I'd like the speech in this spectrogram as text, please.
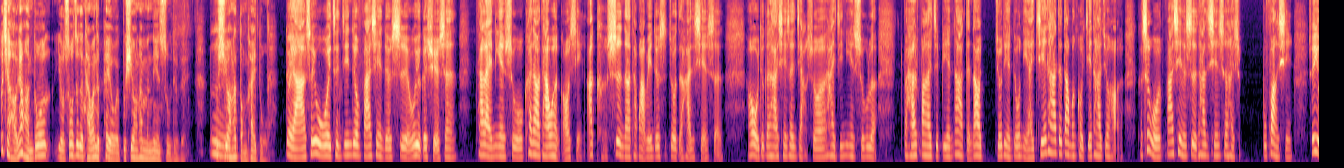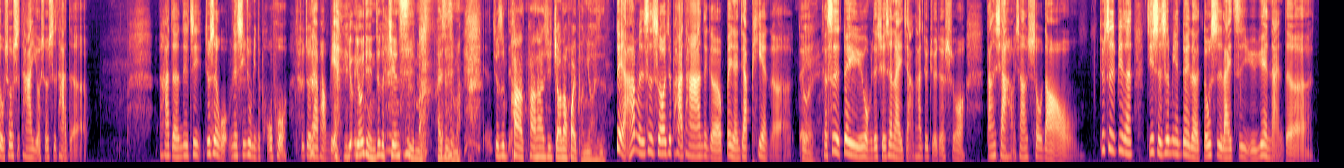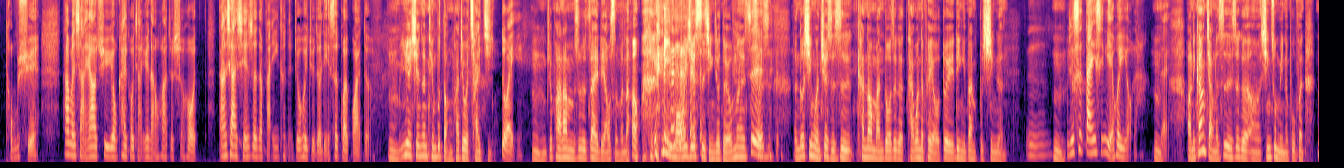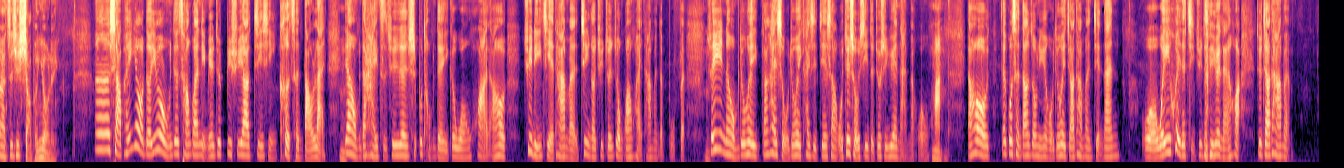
而且好像很多有时候这个台湾的配偶也不希望他们念书，对不对？不希望他懂太多。对啊，所以我也曾经就发现的是，我有个学生，他来念书，看到他会很高兴啊。可是呢，他旁边就是坐着他的先生，然后我就跟他先生讲说，他已经念书了，把他放在这边，那等到九点多你来接他，再到门口接他就好了。可是我发现的是，他的先生还是不放心，所以有时候是他，有时候是他的。他的那这就是我们的新住民的婆婆，就坐在旁边，有有一点这个监视吗？还是什么？就是怕怕他去交到坏朋友，还是？对啊，他们是说就怕他那个被人家骗了。对。可是对于我们的学生来讲，他就觉得说当下好像受到，就是变成即使是面对了都是来自于越南的同学，他们想要去用开口讲越南话的时候。当下先生的反应可能就会觉得脸色怪怪的，嗯，因为先生听不懂，他就会猜忌，对，嗯，就怕他们是不是在聊什么，然后密谋一些事情，就对。我们是。很多新闻确实是看到蛮多这个台湾的配偶对另一半不信任，嗯嗯，我觉得是担心也会有啦，嗯，对。好，你刚刚讲的是这个呃新住民的部分，那这些小朋友嘞？嗯，小朋友的，因为我们的场馆里面就必须要进行课程导览，让我们的孩子去认识不同的一个文化，然后去理解他们，进而去尊重关怀他们的部分。所以呢，我们就会刚开始我就会开始介绍我最熟悉的就是越南的文化，然后在过程当中里面，我就会教他们简单我唯一会的几句的越南话，就教他们，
